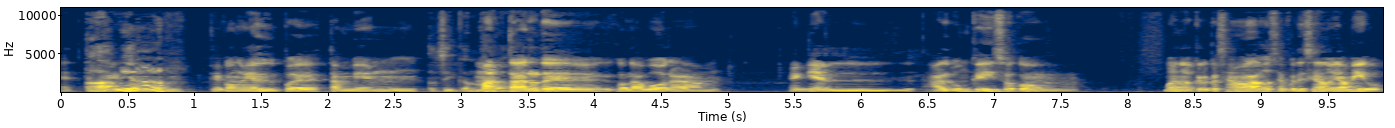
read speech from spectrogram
Este, Ah, que mira. Con, que con él, pues, también más tarde colabora en el álbum que hizo con... Bueno, creo que se llamaba José Feliciano y Amigos.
